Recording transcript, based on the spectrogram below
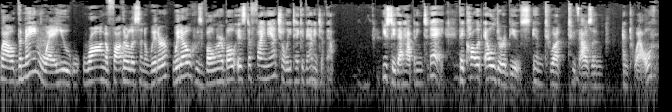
Well, the main way you wrong a fatherless and a widow, widow who's vulnerable is to financially take advantage of them. You see that happening today. They call it elder abuse in 2012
